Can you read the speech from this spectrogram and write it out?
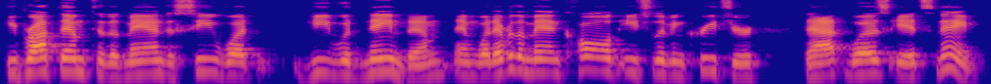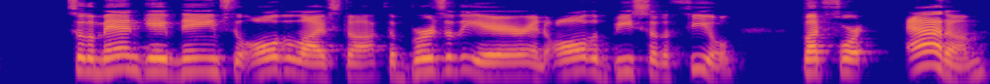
He brought them to the man to see what he would name them, and whatever the man called each living creature, that was its name. So the man gave names to all the livestock, the birds of the air, and all the beasts of the field. But for Adam,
